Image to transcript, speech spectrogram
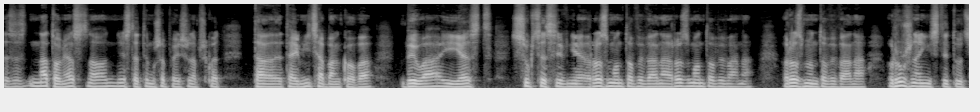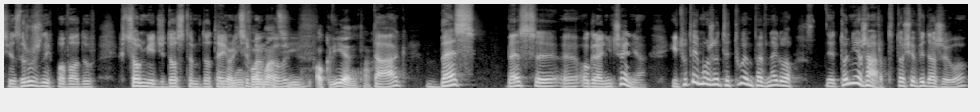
Z- Natomiast no, niestety muszę powiedzieć, że na przykład ta tajemnica bankowa była i jest sukcesywnie rozmontowywana, rozmontowywana, rozmontowywana. Różne instytucje z różnych powodów chcą mieć dostęp do do tajemnicy bankowej. informacji o klientach. Tak, bez, bez y, ograniczenia. I tutaj może tytułem pewnego, y, to nie żart, to się wydarzyło,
